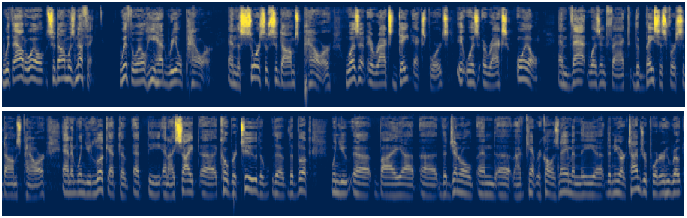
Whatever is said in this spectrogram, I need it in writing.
without oil, Saddam was nothing. With oil, he had real power. And the source of Saddam's power wasn't Iraq's date exports, it was Iraq's oil and that was in fact the basis for Saddam's power. And when you look at the at the and I cite uh, Cobra Two, the, the, the book when you uh, by uh, uh the general and uh, I can't recall his name and the uh, the New York Times reporter who wrote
